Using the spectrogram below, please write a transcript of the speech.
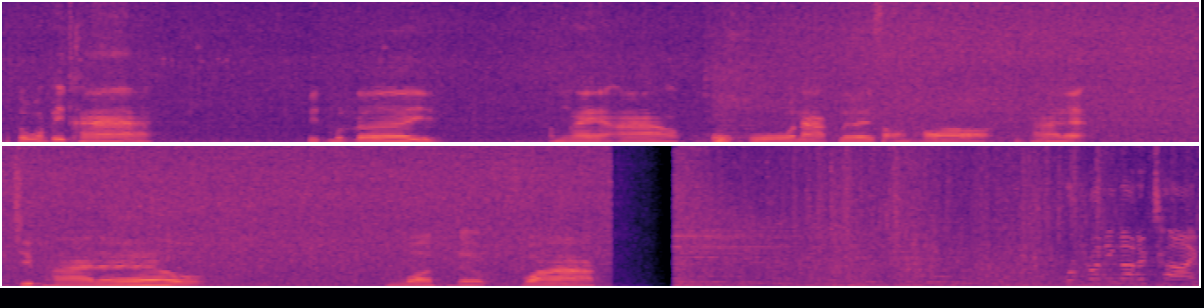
ประตูก็ปิดค่ะ ปิดหมดเลยทำไงอะอ้าว โอ้โห หนักเลยสองท่อ ชิบหายแล้ว ชิบหายแล้ว What the fuck We're running out of time.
